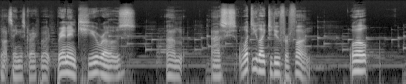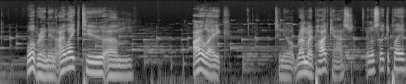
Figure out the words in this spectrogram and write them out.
not saying this correct, but Brandon Q Rose um, asks, "What do you like to do for fun?" Well, well, Brandon, I like to um, I like to you know run my podcast and also like to play you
